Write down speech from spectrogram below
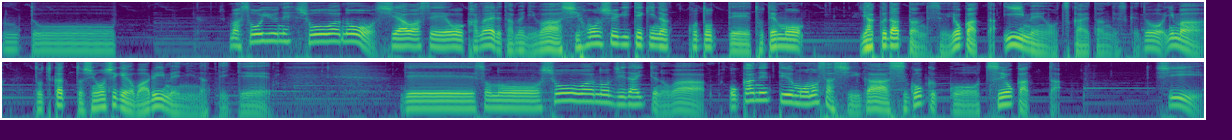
うんとまあそういうね昭和の幸せを叶えるためには資本主義的なことってとても役立ったんですよ。良かった。いい面を使えたんですけど今どっちかっていうと資本主義が悪い面になっていてでその昭和の時代っていうのはお金っていう物差しがすごくこう強かったし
